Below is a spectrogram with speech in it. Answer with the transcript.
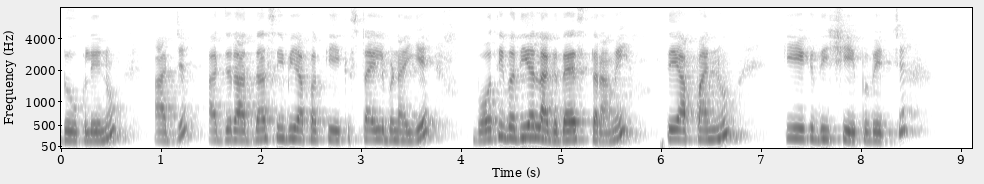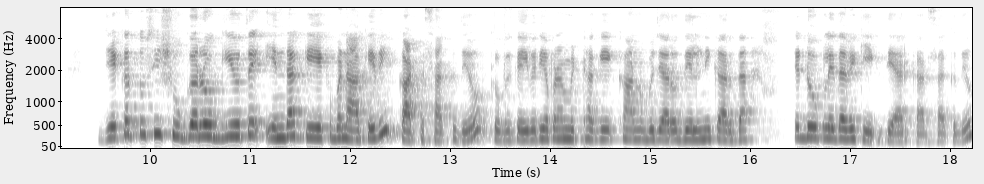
ਡੋਕਲੇ ਨੂੰ ਅੱਜ। ਅੱਜ ਇਰਾਦਾ ਸੀ ਵੀ ਆਪਾਂ ਕੇਕ ਸਟਾਈਲ ਬਣਾਈਏ। ਬਹੁਤ ਹੀ ਵਧੀਆ ਲੱਗਦਾ ਇਸ ਤਰ੍ਹਾਂ ਵੀ। ਤੇ ਆਪਾਂ ਇਹਨੂੰ ਕੇਕ ਦੀ ਸ਼ੇਪ ਵਿੱਚ, ਜੇਕਰ ਤੁਸੀਂ ਸ਼ੂਗਰ ਰੋਗੀ ਹੋ ਤੇ ਇਹਦਾ ਕੇਕ ਬਣਾ ਕੇ ਵੀ ਕੱਟ ਸਕਦੇ ਹੋ, ਕਿਉਂਕਿ ਕਈ ਵਾਰੀ ਆਪਣਾ ਮਿੱਠਾ ਕੇਕ ਖਾਣ ਨੂੰ ਬਾਜ਼ਾਰੋਂ ਦਿਲ ਨਹੀਂ ਕਰਦਾ। ਤੇ ਡੋਕਲੇ ਦਾ ਵੀ ਕੇਕ ਤਿਆਰ ਕਰ ਸਕਦੇ ਹੋ।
